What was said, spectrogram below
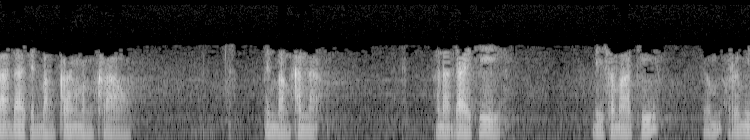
ละได้เป็นบางครั้งบางคราวเป็นบางขณะ ขณะใดที่มีสมาธิหรือมี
